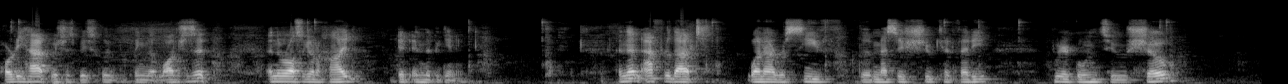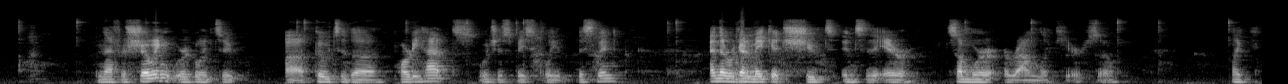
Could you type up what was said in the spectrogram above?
party hat, which is basically the thing that launches it, and then we're also gonna hide it in the beginning. And then after that, when I receive the message shoot confetti, we are going to show and after showing, we're going to uh, go to the party hats, which is basically this thing. And then we're going to make it shoot into the air somewhere around like here. So, like,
